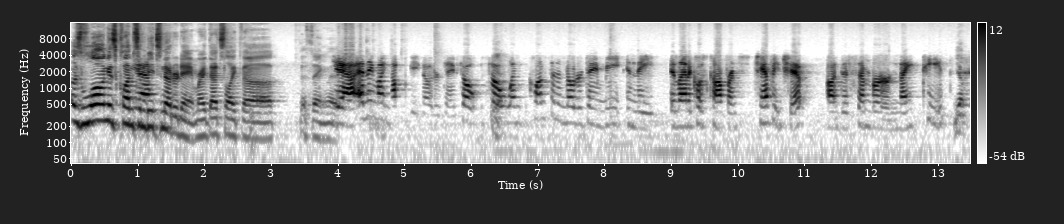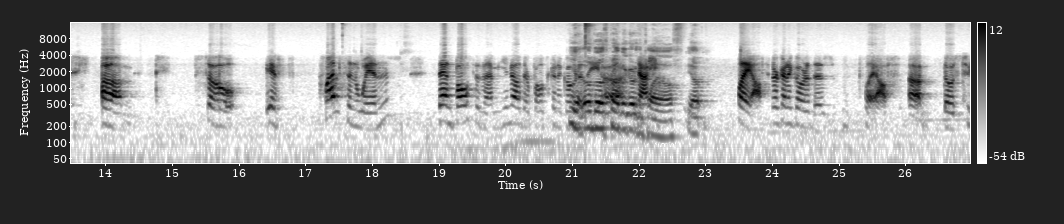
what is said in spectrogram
As long as Clemson Yeah. beats Notre Dame, right? That's like the the thing that. Yeah, and they might not beat Notre Dame. So, so Yeah. when Clemson and Notre Dame meet in the Atlantic Coast Conference Championship on December nineteenth, Yep. um, so if Clemson wins, then both of them, you know, they're both going to go Yeah, to they'll the both probably uh, go to the playoff. Yep. playoffs. They're going to go to those playoffs. Um, those two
